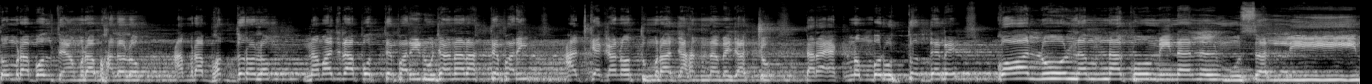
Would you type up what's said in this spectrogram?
তোমরা বলতে আমরা ভালো লোক, আমরা ভদ্র লোক, নামাজরা পড়তে পারি, রোজানা রাখতে পারি। আজকে কেন তোমরা জাহান নামে যাচ্ছ? তারা এক নম্বর উত্তর দেবে মিনাল মুসাল্লিন।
